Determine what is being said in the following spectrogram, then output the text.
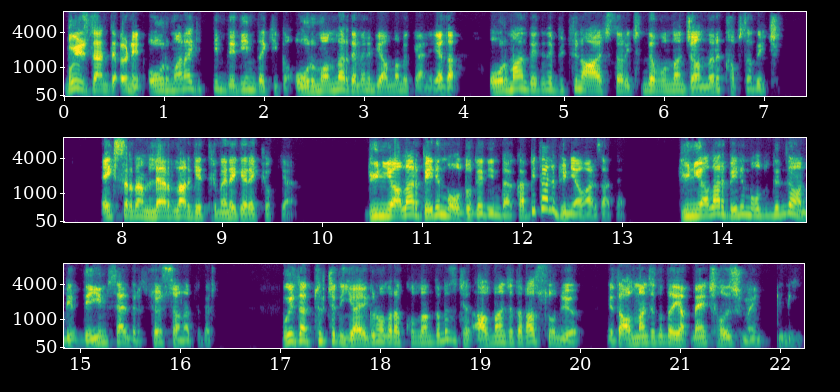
Bu yüzden de örneğin ormana gittim dediğin dakika ormanlar demenin bir anlamı yok yani. Ya da orman dediğinde bütün ağaçlar içinde bulunan canlıları kapsadığı için. Ekstradan lerler getirmene gerek yok yani. Dünyalar benim oldu dediğin dakika bir tane dünya var zaten. Dünyalar benim oldu dediğin zaman bir deyimseldir, söz sanatıdır. Bu yüzden Türkçe'de yaygın olarak kullandığımız için Almanca'da nasıl oluyor? Ya da Almanca'da da yapmaya çalışmayın.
